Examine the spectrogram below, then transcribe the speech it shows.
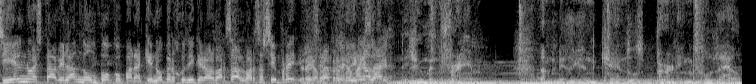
si él no está velando un poco para que no perjudique al Barça, al Barça siempre será perjudicado. Candles burning for the help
